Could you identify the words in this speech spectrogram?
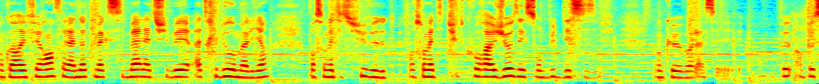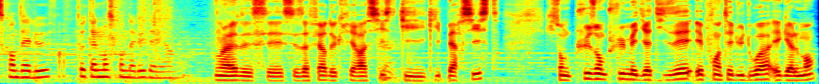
donc en référence à la note maximale attribuée, attribuée aux Maliens pour son, attitude, pour son attitude courageuse et son but décisif. Donc euh, voilà, c'est un peu, scandaleux, enfin totalement scandaleux d'ailleurs. Ouais, ces, affaires de cris racistes qui, persistent qui sont de plus en plus médiatisées et pointées du doigt également,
